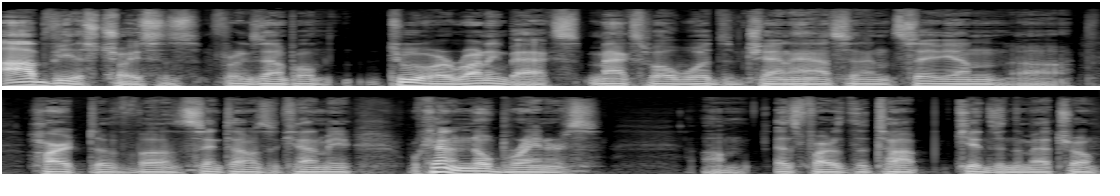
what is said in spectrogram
obvious choices. For example, two of our running backs, Maxwell Woods of Chanhassen and Savion uh, Hart of uh, St. Thomas Academy, were kind of no brainers um, as far as the top kids in the metro.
